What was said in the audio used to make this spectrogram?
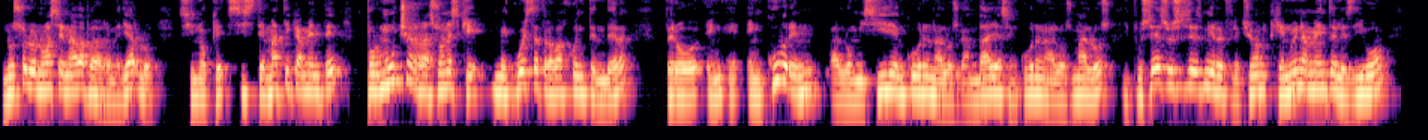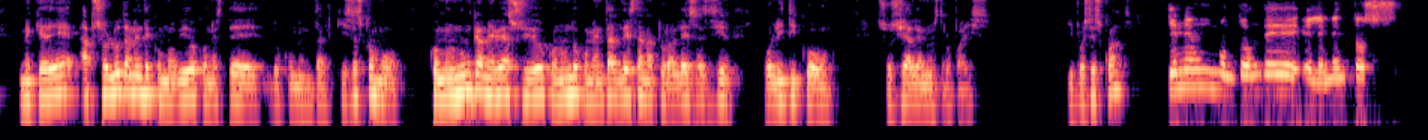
no solo no hace nada para remediarlo, sino que sistemáticamente, por muchas razones que me cuesta trabajo entender, pero encubren al homicidio, encubren a los gandallas, encubren a los malos. Y pues eso, esa es mi reflexión. Genuinamente les digo, me quedé absolutamente conmovido con este documental. Quizás como, como nunca me había sucedido con un documental de esta naturaleza, es decir, político social en nuestro país. Y pues es cuanto tiene un montón de elementos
